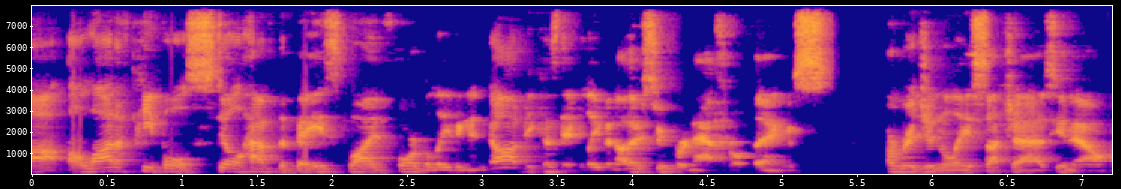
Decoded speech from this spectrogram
uh, a lot of people still have the baseline for believing in God because they believe in other supernatural things originally, such as you know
